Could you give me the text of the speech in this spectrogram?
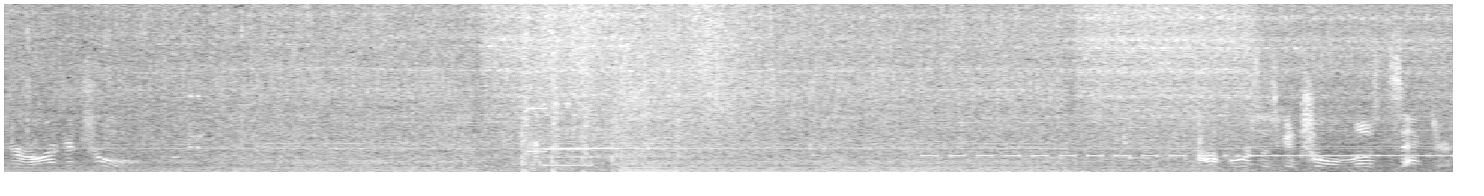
Under our control. Our forces control most sectors.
